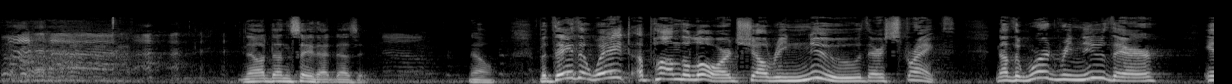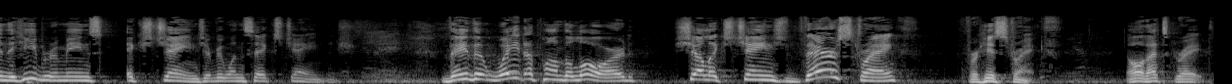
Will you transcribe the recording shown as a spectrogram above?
No, it doesn't say that, does it? No. But they that wait upon the Lord shall renew their strength. Now, the word renew there in the Hebrew means exchange. Everyone say exchange. exchange. They that wait upon the Lord shall exchange their strength for his strength. Oh, that's great.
